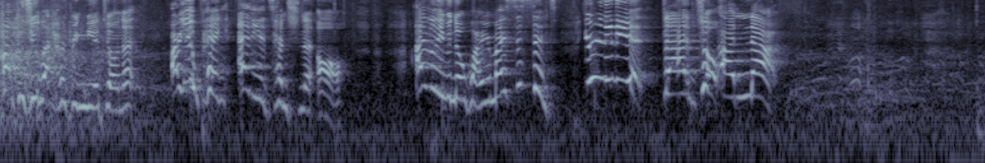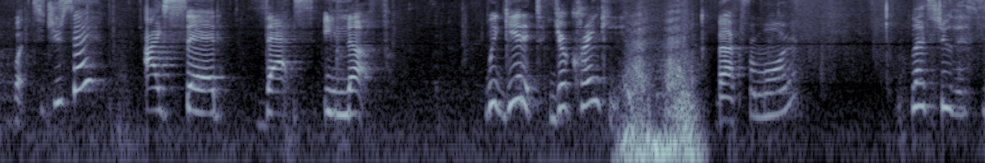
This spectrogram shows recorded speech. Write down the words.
How could you let her bring me a donut? Are you paying any attention at all? I don't even know why you're my assistant. You're an idiot. That's enough. What did you say? I said that's enough. We get it. You're cranky. Back for more? Let's do this.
